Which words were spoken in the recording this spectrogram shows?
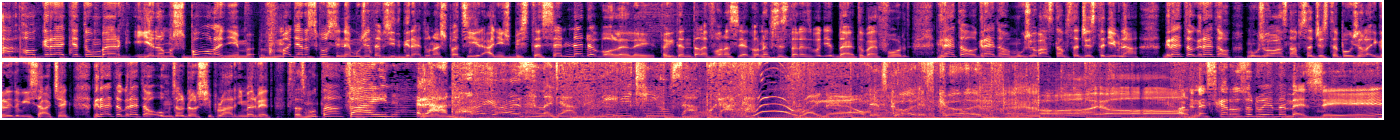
A o Grétě Thunberg jenom s povolením. V Maďarsku si nemůžete vzít Grétu na špacír, aniž byste se nedovolili. To jí ten telefon asi jako nepřestane zvonit, ne? To bude furt. Gréto, Gréto, můžu vás napsat, že jste divná. Gréto, Gréto, můžu vás napsat, že jste použila igelitový sáček. Gréto, Gréto, umřel další polární medvěd. Jste smutná? Fajn ráno. Hledáme největšího záporáka. right now. It's good. It's good. Oh, jo. A dneska rozhodujeme mezi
